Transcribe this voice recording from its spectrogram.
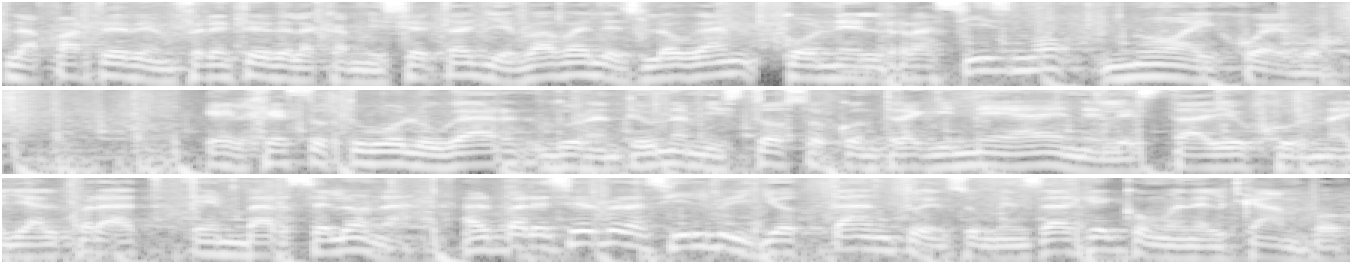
La parte de enfrente de la camiseta llevaba el eslogan Con el racismo no hay juego. El gesto tuvo lugar durante un amistoso contra Guinea en el estadio Curnayal Prat en Barcelona. Al parecer Brasil brilló tanto en su mensaje como en el campo,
